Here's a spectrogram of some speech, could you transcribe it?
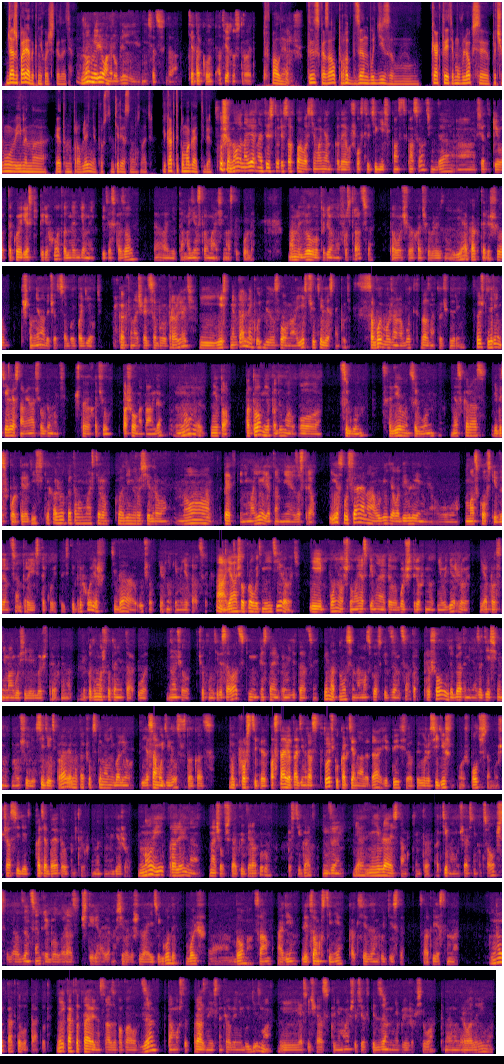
Даже порядок не хочешь сказать. Ну, миллионы рублей в месяц, да. Тебе такой ответ устроит. Вполне. Хорошо. Ты сказал про дзен-буддизм. Как ты этим увлекся? Почему именно это направление? Просто интересно узнать. И как ты помогает тебе? Слушай, ну, наверное, эта история совпала с тем моментом, когда я ушел в стратегический консалтинг, да. А все-таки вот такой резкий переход, однодневный, как я тебе сказал, да, там 11 мая 2017 года, он ввел в определенную фрустрацию того, чего я хочу в жизни. Я как-то решил, что мне надо что-то с собой поделать как-то начать собой управлять. И есть ментальный путь, безусловно, а есть еще телесный путь. С собой можно работать с разных точек зрения. С точки зрения телесного я начал думать, что я хочу. Пошел на танго, но не то. Потом я подумал о цигун. Сходил на цигун несколько раз и до сих пор периодически хожу к этому мастеру, к Владимиру Сидорову. Но, опять-таки, не мое, я там не застрял. И случайно увидел объявление о московский дзен-центр есть такой. То есть ты приходишь, тебя учат технике медитации. А, я начал пробовать медитировать и понял, что моя спина этого больше трех минут не выдерживает. Я просто не могу сидеть больше трех минут. И подумал, что-то не так. Вот. Начал что-то интересоваться какими-то местами про медитации и наткнулся на московский дзен-центр. Пришел, ребята меня за 10 минут научили сидеть правильно, так, чтобы спина не болела. Я сам удивился, что, оказывается, ну, просто тебе поставят один раз в точку, как тебе надо, да, и ты все, ты уже сидишь, можешь полчаса, можешь час сидеть, хотя до этого там трех минут не выдерживал. Ну и параллельно начал читать литературу, постигать дзен. Я не являюсь там каким-то активным участником сообщества. Я в дзен-центре был раз в четыре, наверное, всего лишь за эти годы. Больше э, дома, сам, один, лицом к стене, как все дзен-буддисты. Соответственно, ну, как-то вот так вот. И как-то правильно сразу попал в дзен, потому что разные есть направления буддизма, и я сейчас понимаю, что все-таки дзен мне ближе всего к моему мировоззрению,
